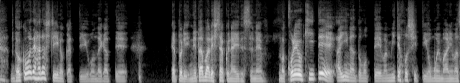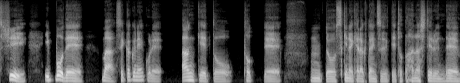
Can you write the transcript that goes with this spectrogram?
どこまで話していいのかっていう問題があって、やっぱりネタバレしたくないですよね。まあこれを聞いて、あ、いいなと思って、まあ見てほしいっていう思いもありますし、一方で、まあせっかくね、これ、アンケートを取って、うんと、好きなキャラクターについてちょっと話してるんで、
